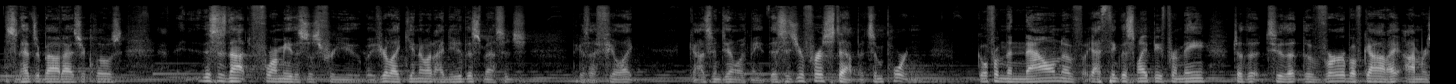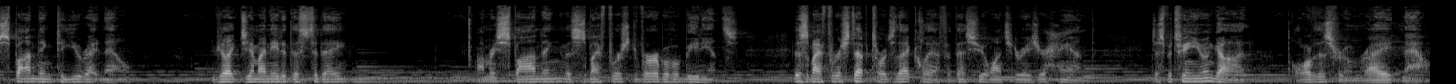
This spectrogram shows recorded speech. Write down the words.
Listen, heads are bowed, eyes are closed. This is not for me, this is for you. But if you're like, you know what, I needed this message because I feel like God's been dealing with me. This is your first step. It's important. Go from the noun of, I think this might be for me, to the, to the, the verb of God. I, I'm responding to you right now. If you're like, Jim, I needed this today, I'm responding. This is my first verb of obedience. This is my first step towards that cliff. If that's you, I want you to raise your hand just between you and God, all over this room right now.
